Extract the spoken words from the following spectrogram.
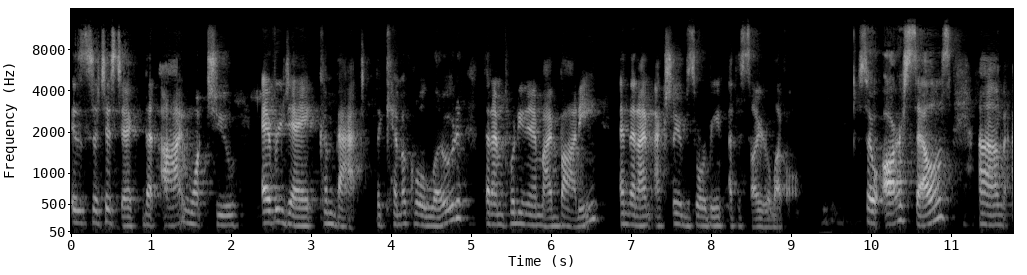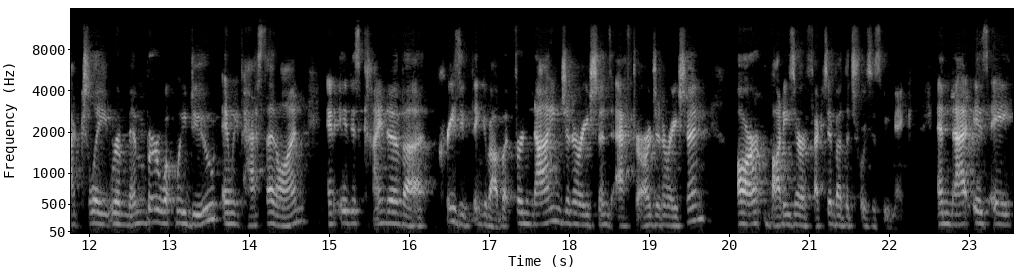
is a statistic that I want to every day combat the chemical load that I'm putting in my body and then I'm actually absorbing at the cellular level. So our cells um, actually remember what we do and we pass that on. And it is kind of uh, crazy to think about, but for nine generations after our generation, our bodies are affected by the choices we make. And that is a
